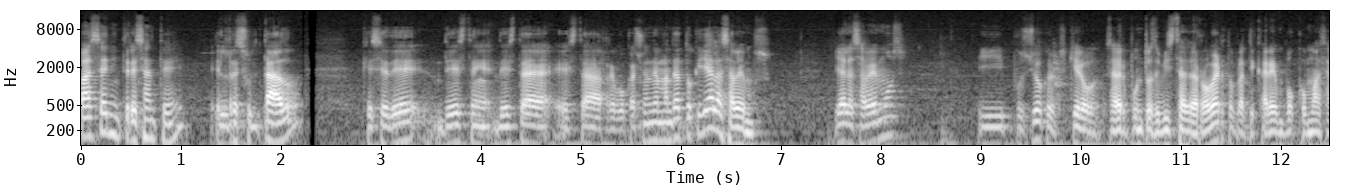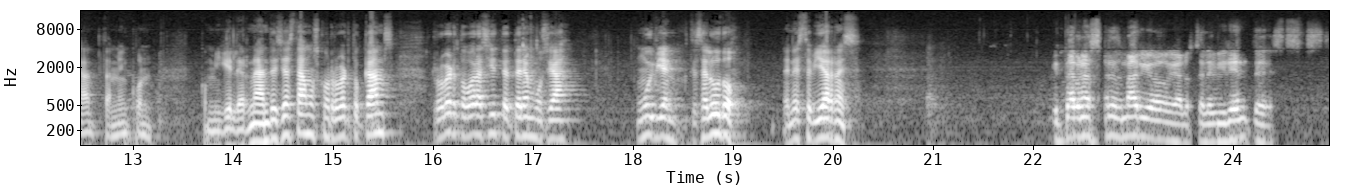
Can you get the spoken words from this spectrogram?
va a ser interesante ¿eh? el resultado que se dé de, este, de esta, esta revocación de mandato, que ya la sabemos, ya la sabemos, y pues yo quiero saber puntos de vista de Roberto, platicaré un poco más adelante también con, con Miguel Hernández. Ya estamos con Roberto Camps. Roberto, ahora sí te tenemos ya. Muy bien, te saludo en este viernes. ¿Qué tal? Buenas tardes, Mario, y a los televidentes.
